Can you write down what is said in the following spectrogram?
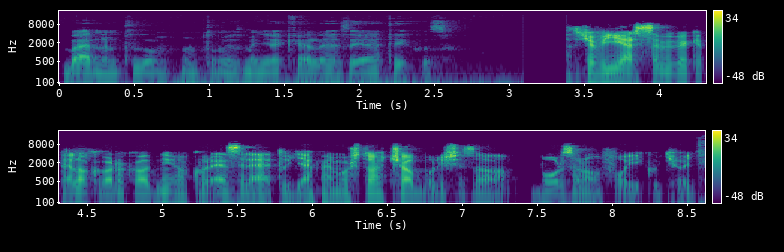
Bár nem tudom, nem tudom, hogy ez mennyire kell ez a játékhoz. Tehát, hogyha VR szemüveket el akarnak adni, akkor ezzel el tudják, mert most a csapból is ez a borzalom folyik, úgyhogy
